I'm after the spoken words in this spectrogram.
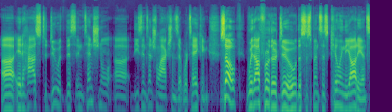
uh, it has to do with this intentional, uh, these intentional actions that we're taking. So, without further ado, the suspense is killing the audience.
